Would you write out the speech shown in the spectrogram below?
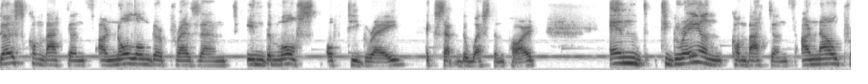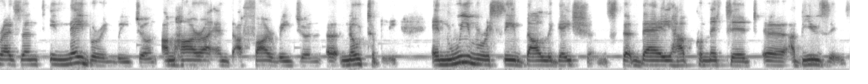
those combatants are no longer present in the most of Tigray, except the western part. And Tigrayan combatants are now present in neighboring region, Amhara and Afar region, uh, notably. And we've received allegations that they have committed uh, abuses,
